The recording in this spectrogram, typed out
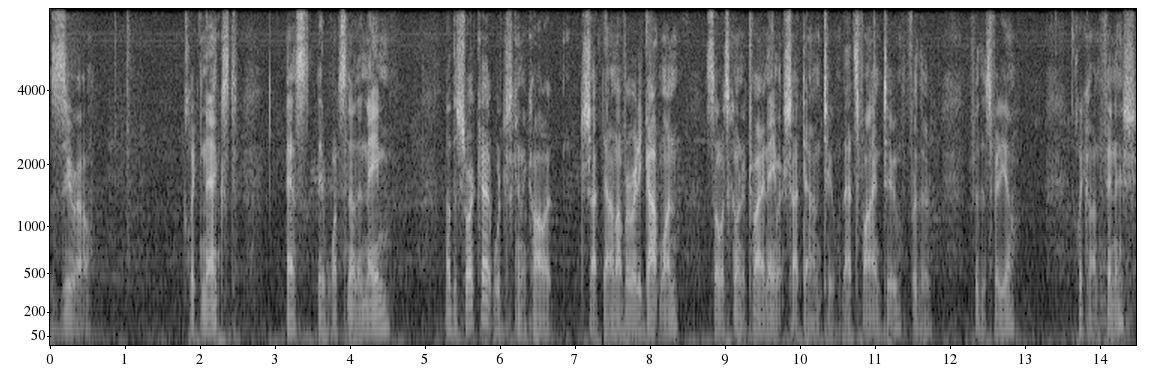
zero. Click next. S it wants to know the name of the shortcut. We're just going to call it shutdown. I've already got one, so it's going to try to name it shutdown too. That's fine too for the for this video. Click on finish.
